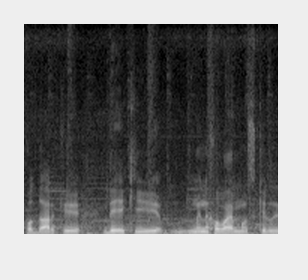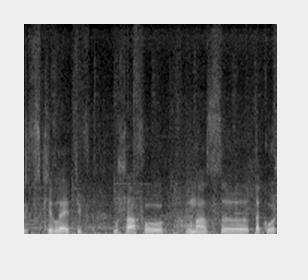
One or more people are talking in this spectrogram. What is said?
подарки, деякі ми не ховаємо скеле- скелетів у шафу. У нас е, також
